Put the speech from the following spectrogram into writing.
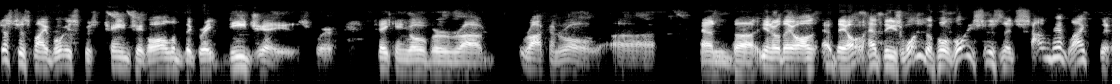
just as my voice was changing, all of the great DJs were taking over uh, rock and roll. Uh, and, uh, you know, they all, they all had these wonderful voices that sounded like this.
